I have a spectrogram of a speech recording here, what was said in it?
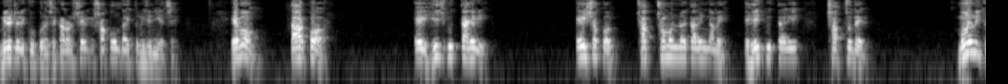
মিলিটারি কু করেছে, কারণ সে সকল দায়িত্ব নিজে নিয়েছে। এবং তারপর এই হিজবুত তাহেরি, এই সকল ছাত্র সমন্বয়কারীর নামে এই হিজবুত তাহেরি ছাত্রদের মনোনীত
